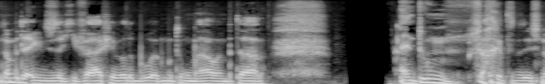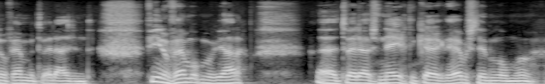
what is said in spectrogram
Dat betekent dus dat je vijf jaar wel de boel hebt moeten onderhouden en betalen. En toen zag ik het dus november 2000, 4 november op mijn verjaardag. Uh, eh, 2019 kreeg ik de herbestemming op mijn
